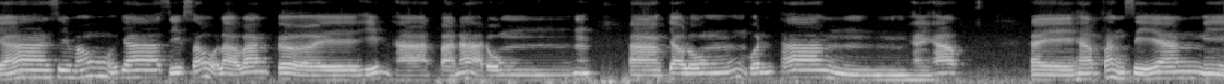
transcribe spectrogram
ยาสิเมายาสิเศร้าละวางเกยหินหาดป่าหน้าดงหากเจ้าลงหนทาง ให้หับ ให้หับฟังเสียงนี่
